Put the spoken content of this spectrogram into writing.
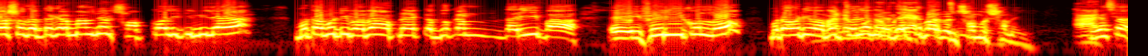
দশ হাজার টাকার মাল নেন সব কোয়ালিটি মিলায়া মোটামুটি ভাবে আপনি একটা দোকানদারি বা এই ফেরি করল মোটামুটি ভাবে মানে চলে দেখতে পারবেন সমস্যা নেই। ঠিক আচ্ছা, আছে?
